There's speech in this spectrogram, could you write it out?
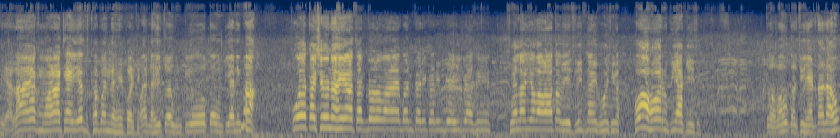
વહેલા કે મોડા થયા એ જ ખબર નહીં પડતી. નહીં તો ઊંટીઓ તો ઊંટિયાની માં કોઈ કશું નહીં આ ચકડોળો વાળા બંધ કરી કરીને બેસી ગયા છે. ખેલાડીઓ વાળા તો વેચવી જ નહીં ખુશ. હો હો રૂપિયા કી છે. તો હવે હું કરશું હેડતા જાઉં.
